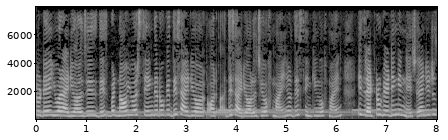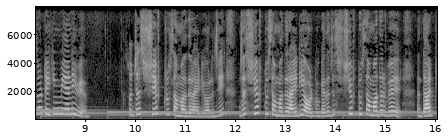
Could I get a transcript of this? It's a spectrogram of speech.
today your ideology is this but now you are saying that okay this idea or this ideology of mine or this thinking of mine is retrograding in nature and it is not taking me anywhere so just shift to some other ideology. Just shift to some other idea altogether. Just shift to some other way that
